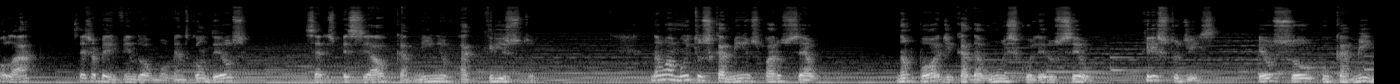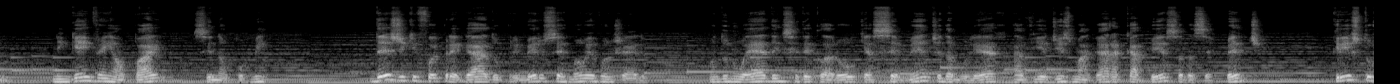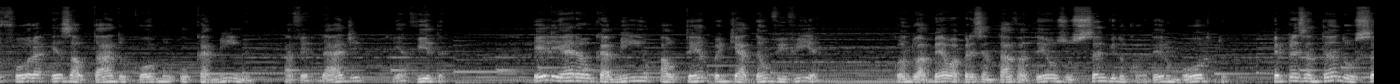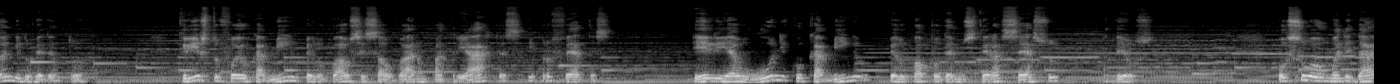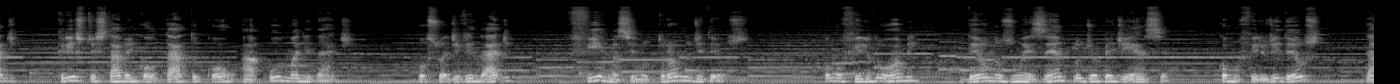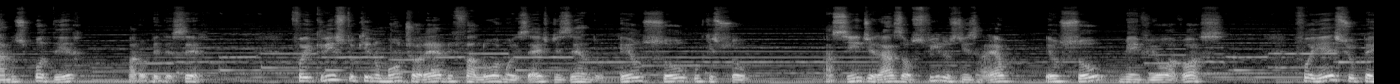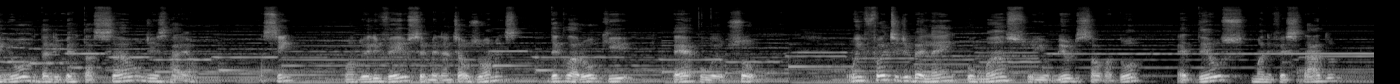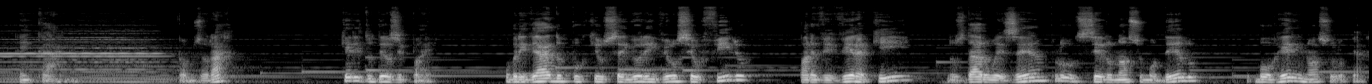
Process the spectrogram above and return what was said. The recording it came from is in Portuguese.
Olá, seja bem-vindo ao Momento com Deus, série especial Caminho a Cristo. Não há muitos caminhos para o céu. Não pode cada um escolher o seu. Cristo diz: Eu sou o caminho. Ninguém vem ao Pai senão por mim. Desde que foi pregado o primeiro sermão evangélico, quando no Éden se declarou que a semente da mulher havia de esmagar a cabeça da serpente, Cristo fora exaltado como o caminho, a verdade e a vida. Ele era o caminho ao tempo em que Adão vivia, quando Abel apresentava a Deus o sangue do cordeiro morto, representando o sangue do Redentor. Cristo foi o caminho pelo qual se salvaram patriarcas e profetas. Ele é o único caminho pelo qual podemos ter acesso a Deus. Por sua humanidade, Cristo estava em contato com a humanidade. Por sua divindade, firma-se no trono de Deus. Como filho do homem, deu-nos um exemplo de obediência. Como filho de Deus, dá-nos poder para obedecer. Foi Cristo que no Monte Horebe falou a Moisés dizendo: Eu sou o que sou. Assim dirás aos filhos de Israel: Eu sou, me enviou a vós. Foi esse o penhor da libertação de Israel. Assim, quando ele veio, semelhante aos homens, declarou que é o Eu Sou. O infante de Belém, o manso e humilde Salvador, é Deus manifestado em carne. Vamos orar? Querido Deus e Pai, obrigado porque o Senhor enviou seu Filho para viver aqui, nos dar o exemplo, ser o nosso modelo, morrer em nosso lugar.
